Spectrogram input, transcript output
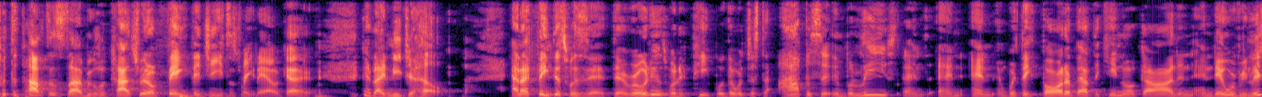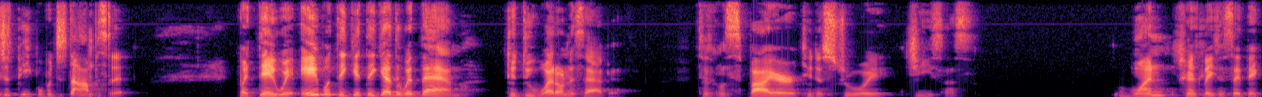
put the politics aside. We're going to concentrate on faith in Jesus right now. Okay? Because I need your help. And I think this was it. The Herodians were the people that were just the opposite in beliefs and, and, and, and what they thought about the kingdom of God. And, and they were religious people, but just the opposite. But they were able to get together with them to do what on the Sabbath? to conspire to destroy Jesus. One translation said they,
